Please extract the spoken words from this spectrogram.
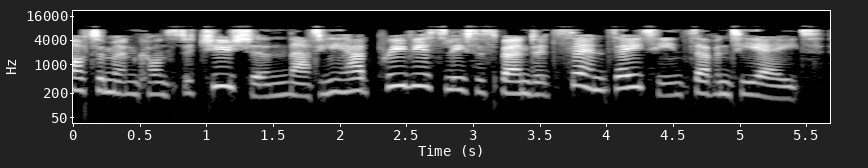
Ottoman constitution that he had previously suspended since 1878.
